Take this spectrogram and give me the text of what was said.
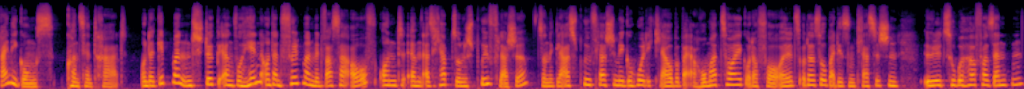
Reinigungskonzentrat. Und da gibt man ein Stück irgendwo hin und dann füllt man mit Wasser auf. Und ähm, also ich habe so eine Sprühflasche, so eine Glassprühflasche mir geholt. Ich glaube bei Aromazeug oder For Oils oder so, bei diesen klassischen Ölzubehör versenden,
